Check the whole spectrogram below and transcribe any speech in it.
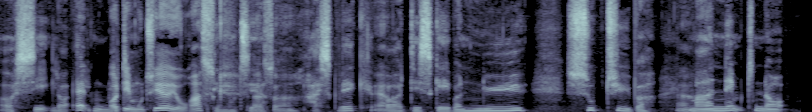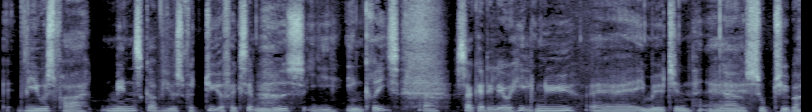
og sæler og alt muligt. Og det muterer jo rask. Det muterer altså... rask væk, ja. og det skaber nye subtyper ja. meget nemt, når virus fra mennesker og virus fra dyr for eksempel mødes i, i en gris, ja. så kan det lave helt nye uh, emerging uh, ja. subtyper.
